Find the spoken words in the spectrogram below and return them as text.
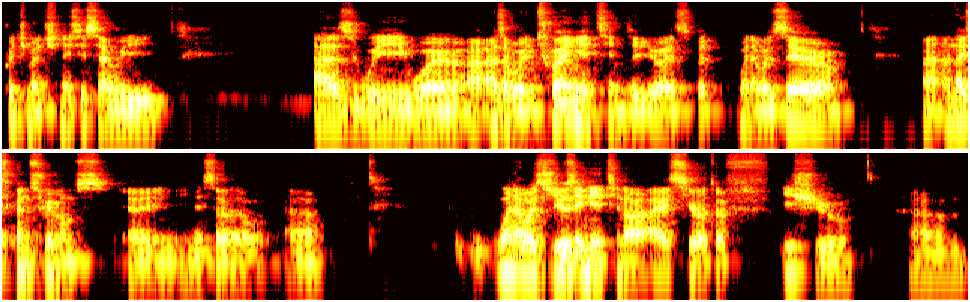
pretty much necessary as we were as I was trying it in the US. But when I was there, uh, and I spent three months uh, in in El Salvador, uh, when I was using it, you know, I see a lot of issue. Um,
